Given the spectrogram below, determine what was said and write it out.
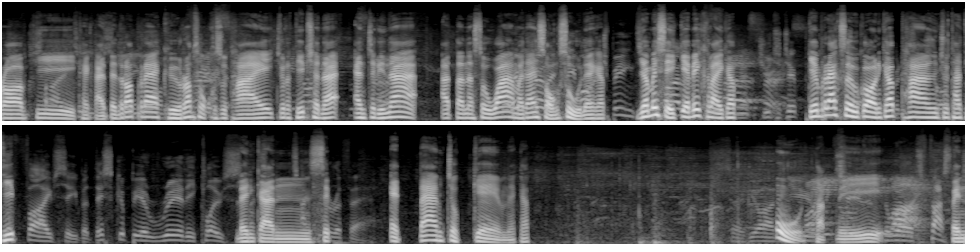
รอบที่แข่งขันเป็นรอบแรกคือรอบสองคนสุดท้าย จุธทิพย์ชนะแอนเจลิน่าอัตนาโซวามาได้ 2-0 นะครับ ยังไม่เสียเกมให้ใครครับ เกมแรกเสิร์ฟก่อนครับ ทางจุธาทิพย์เล่นกันเอ็ดแต้มจบเกมนะครับ โอ้ตัดนี้เป็น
